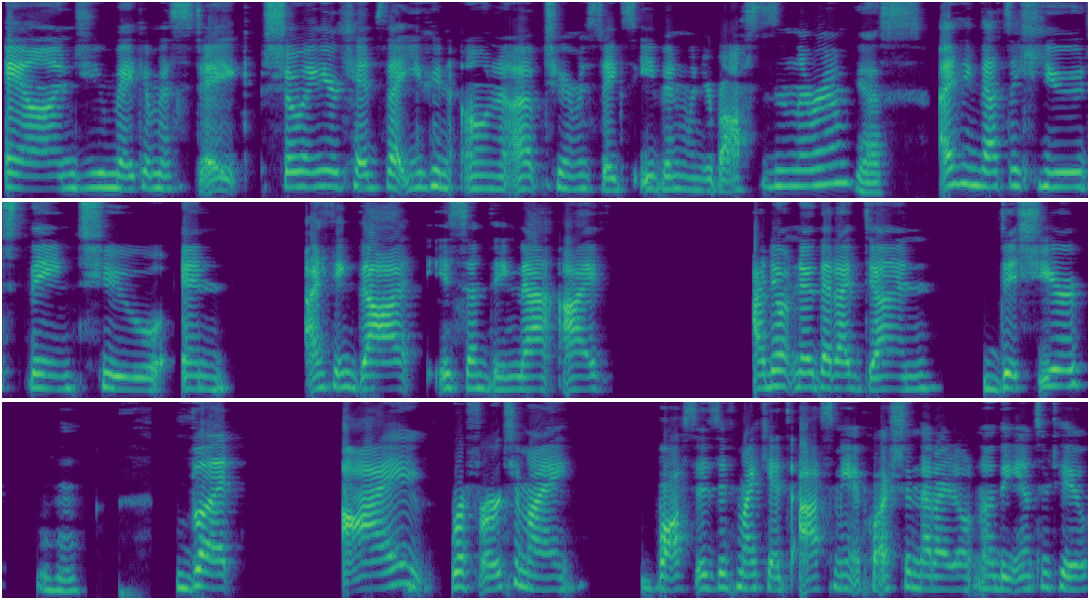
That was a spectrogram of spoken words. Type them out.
and you make a mistake, showing your kids that you can own up to your mistakes even when your boss is in the room. Yes. I think that's a huge thing too. And I think that is something that I I don't know that I've done this year, hmm but I refer to my bosses if my kids ask me a question that I don't know the answer to. I'm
